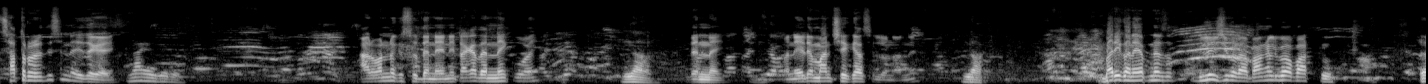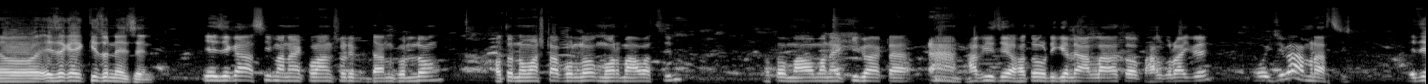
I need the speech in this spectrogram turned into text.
ছাত্ররা দিছেন না এই জায়গায়? না এই জায়গায়। আর অন্য কিছু দেন নাই? টাকা দেন নাই কুয়ায় না। দেন নাই? মানে এটা মানসিক আছিল না নে? বাড়ি কোনে আপনার? বিলিশি বেড়া বাঙালি বা পাট্টু তো এই জায়গায় কি জন্য এসেছেন এই জায়গা আসি মানে কোরআন শরীফ দান করলাম অত নমাজটা পড়ল মোর মা আছেন অত মাও মানে কিবা একটা ভাবি যে হয়তো ওটি গেলে আল্লাহ হয়তো ভালো করাইবে ওই হিসেবে আমরা আছি। এই যে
